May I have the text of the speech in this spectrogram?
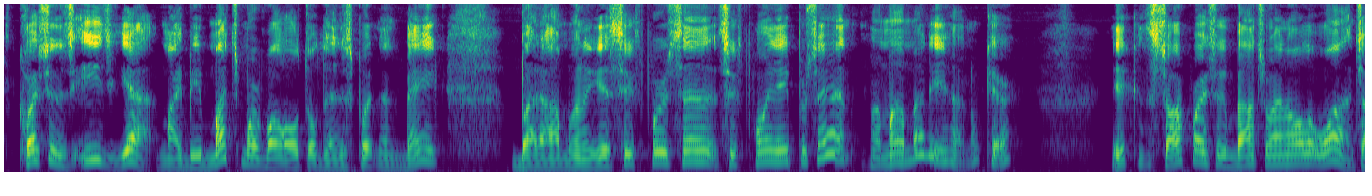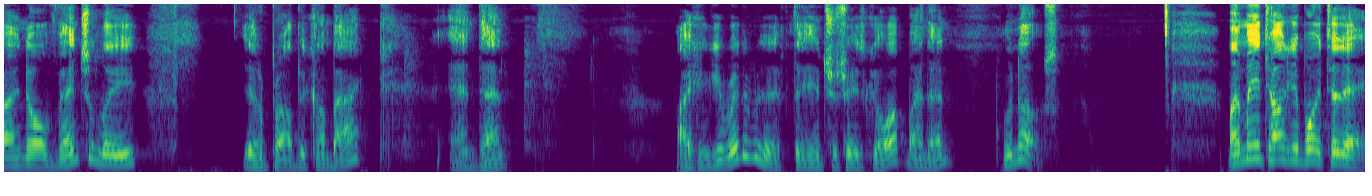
The question is easy. Yeah, it might be much more volatile than it's putting in the bank, but I'm going to get 6%, 6.8% on my money. I don't care. It can, the stock price can bounce around all at once. I know eventually it'll probably come back, and then I can get rid of it if the interest rates go up by then. Who knows? My main talking point today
